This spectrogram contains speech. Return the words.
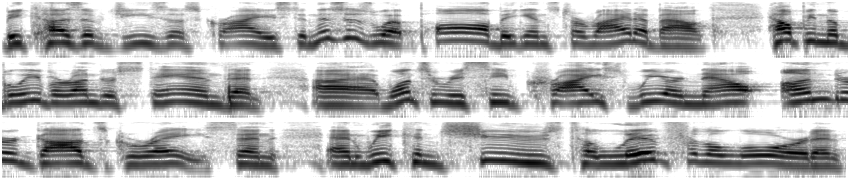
because of Jesus Christ. And this is what Paul begins to write about, helping the believer understand that uh, once receive Christ, we are now under God's grace and, and we can choose to live for the Lord and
